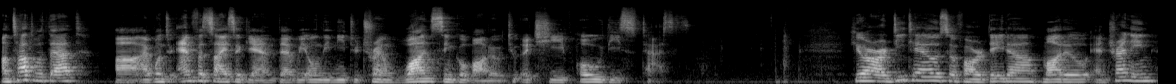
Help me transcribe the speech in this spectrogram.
On top of that, uh, I want to emphasize again that we only need to train one single model to achieve all these tasks. Here are details of our data, model, and training.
